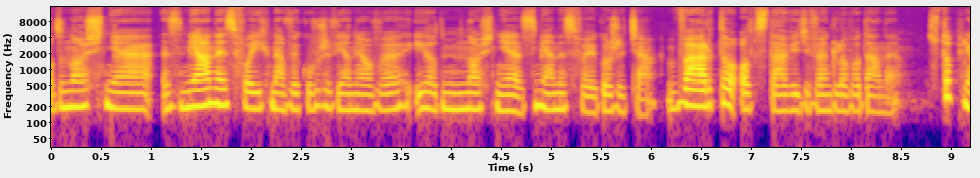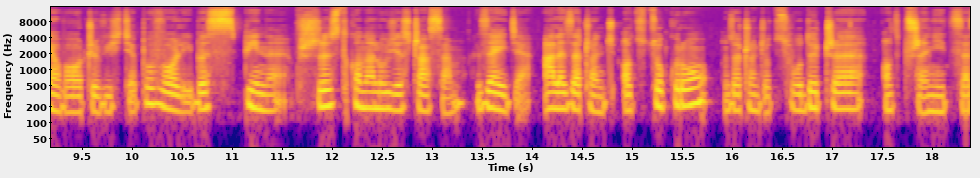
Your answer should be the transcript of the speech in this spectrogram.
odnośnie zmiany swoich nawyków żywieniowych i odnośnie zmiany swojego życia. Warto odstawić węglowodany. Stopniowo oczywiście, powoli, bez spiny, wszystko na luzie z czasem. Zejdzie, ale zacząć od cukru, zacząć od słodyczy, od pszenicy.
